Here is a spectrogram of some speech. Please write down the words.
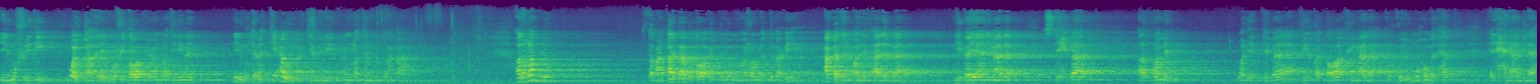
للمفرد والقارن وفي طواف العمرة لمن؟ للمتمتع أو المعتمر عمرة مطلقة. الرمل طبعا قال باب طواف القدوم والرمل والاتباع فيه عقد المؤلف هذا الباب لبيان ماذا؟ استحباب الرمل والاتباع في طواف في ماذا؟ القدوم وهو مذهب الحنابلة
